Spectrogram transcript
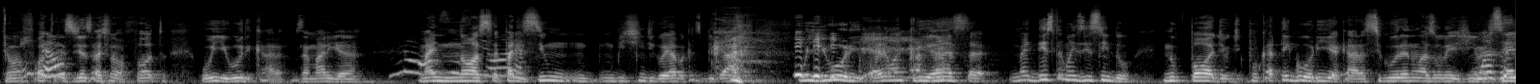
Tem uma Então- foto, esses dias eu acho uma foto, o Yuri, cara, o Zé Marian. Mas nossa, Senhora. parecia um, um- um bichinho de goiaba, aqueles bigatos. o Yuri era uma criança, mas desse tamanhozinho assim, do, no pódio, de, por categoria, cara, segurando um azulejinho Um assim.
